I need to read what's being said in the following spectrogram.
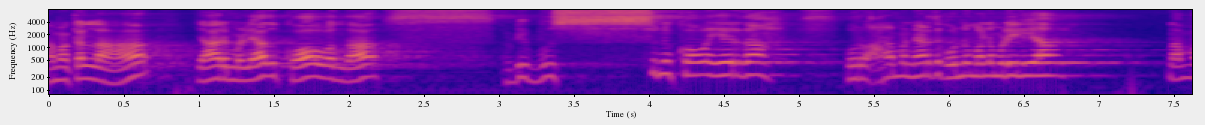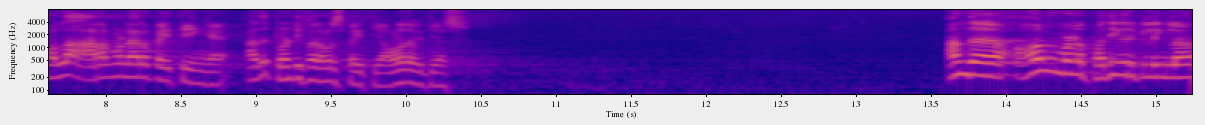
நமக்கெல்லாம் யார் மேலேயாவது கோவம் தான் அப்படி புஷ்னு கோவம் ஏறுதா? ஒரு அரை மணி நேரத்துக்கு ஒன்றும் பண்ண முடியலையா? நம்மெல்லாம் அரை மணி நேரம் பைத்தியங்க. அது டுவெண்ட்டி ஃபோர் ஹவர்ஸ் பைத்தியம். அவ்வளோதான் வித்தியாசம். அந்த ஆழ்மன பதிவு இருக்கு இல்லைங்களா?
